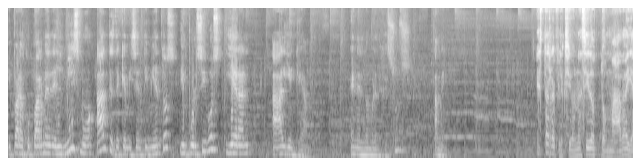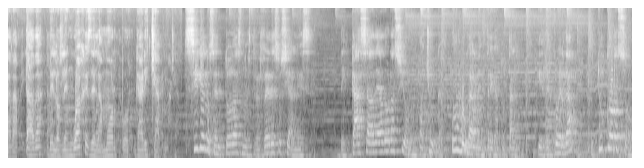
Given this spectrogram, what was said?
y para ocuparme del mismo antes de que mis sentimientos impulsivos hieran a alguien que amo. En el nombre de Jesús. Amén. Esta reflexión ha sido tomada y adaptada de los lenguajes del amor por Gary Chapman. Síguenos en todas nuestras redes sociales de Casa de Adoración Pachuca, un lugar de entrega total. Y recuerda tu corazón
